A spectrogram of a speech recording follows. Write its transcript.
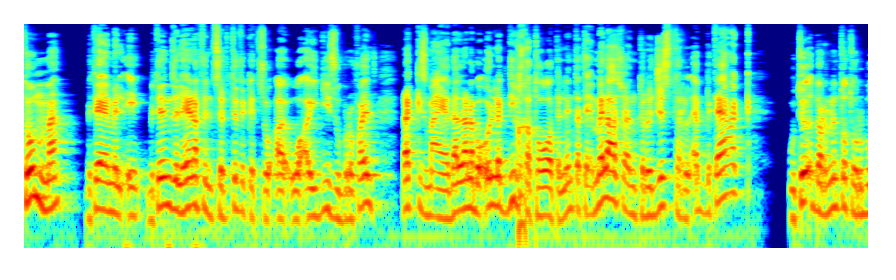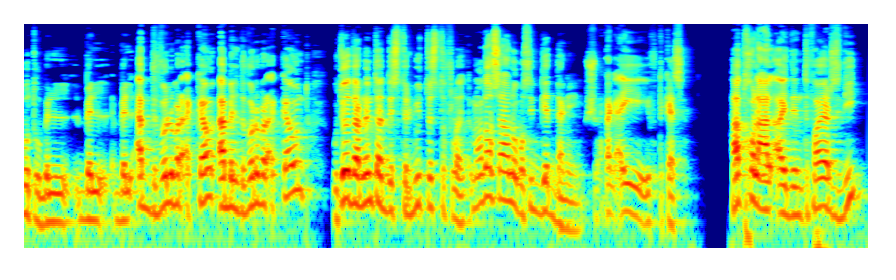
ثم بتعمل إيه؟ بتنزل هنا في ال certificates و IDs و profiles ركز معايا ده اللي أنا بقول لك دي الخطوات اللي أنت تعملها عشان ت register ال app بتاعك وتقدر إن أنت تربطه بال بال بال app developer account Apple Developer account وتقدر إن أنت ت distribute TestFlight الموضوع سهل وبسيط جدا يعني مش محتاج أي افتكاسة. هدخل على ال identifiers دي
